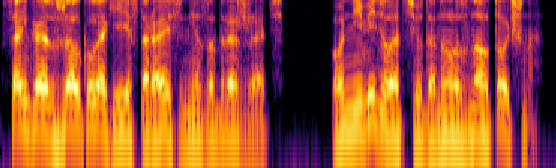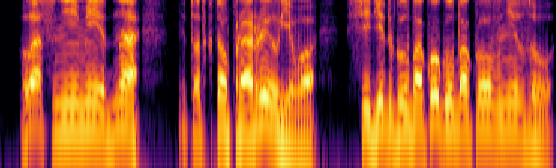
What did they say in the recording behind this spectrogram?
Санька сжал кулаки, стараясь не задрожать. Он не видел отсюда, но знал точно. Лаз не имеет дна, и тот, кто прорыл его, сидит глубоко-глубоко внизу,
